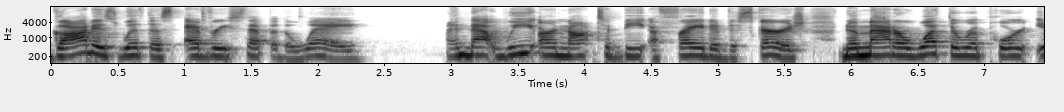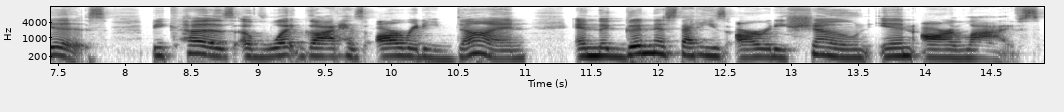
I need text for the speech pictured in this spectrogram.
God is with us every step of the way and that we are not to be afraid of discouraged no matter what the report is because of what God has already done and the goodness that he's already shown in our lives.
